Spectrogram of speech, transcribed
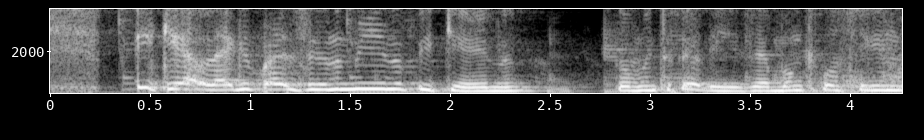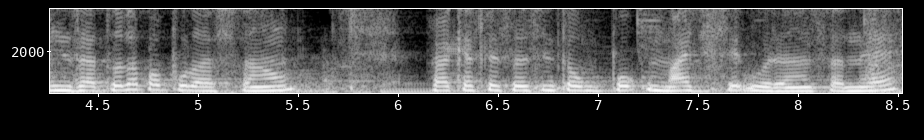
Fiquei alegre parecendo um menino pequeno. Estou muito feliz. É bom que consiga imunizar toda a população para que as pessoas sintam um pouco mais de segurança, né?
